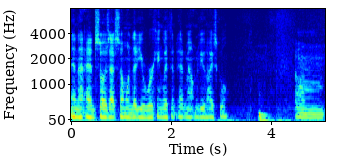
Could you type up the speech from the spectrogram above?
And and so, is that someone that you're working with at, at Mountain View High School? Um,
